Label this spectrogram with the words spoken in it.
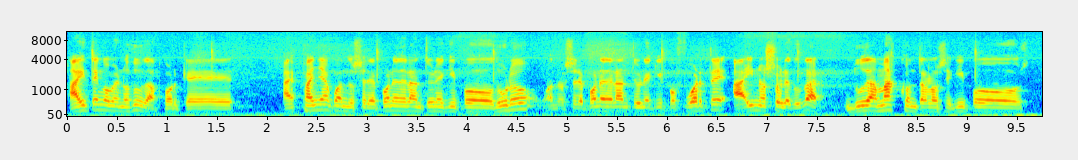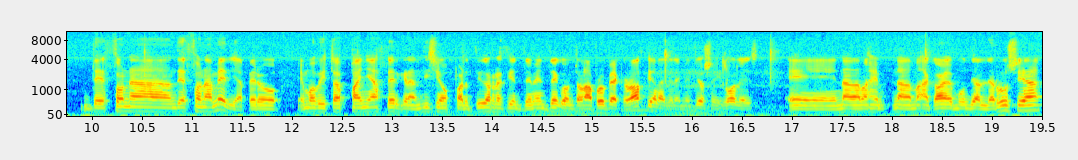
ahí tengo menos dudas porque a España cuando se le pone delante un equipo duro, cuando se le pone delante un equipo fuerte, ahí no suele dudar. Duda más contra los equipos de zona, de zona media, pero hemos visto a España hacer grandísimos partidos recientemente contra la propia Croacia, la que le metió seis goles eh, nada, más, nada más acabar el Mundial de Rusia.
